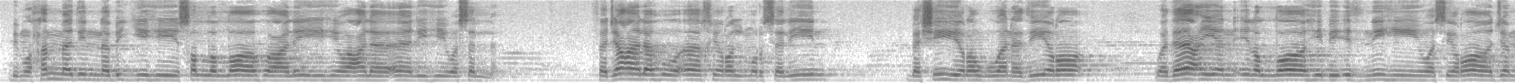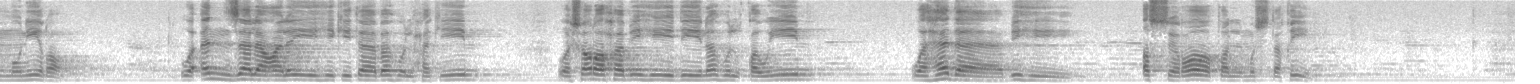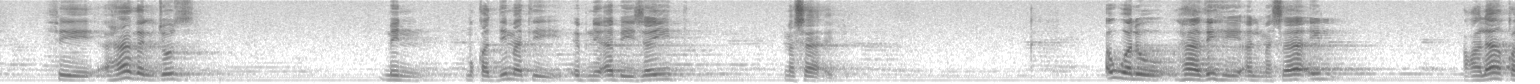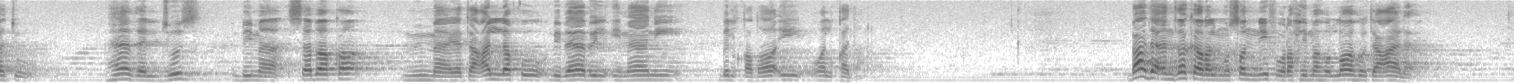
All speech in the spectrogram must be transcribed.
بمحمد نبيه صلى الله عليه وعلى آله وسلم فجعله آخر المرسلين بشيرا ونذيرا وداعيا إلى الله بإذنه وسراجا منيرا وأنزل عليه كتابه الحكيم وشرح به دينه القويم وهدى به الصراط المستقيم. في هذا الجزء من مقدمة ابن أبي زيد مسائل. أول هذه المسائل علاقة هذا الجزء بما سبق مما يتعلق بباب الإيمان بالقضاء والقدر. بعد أن ذكر المصنف رحمه الله تعالى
